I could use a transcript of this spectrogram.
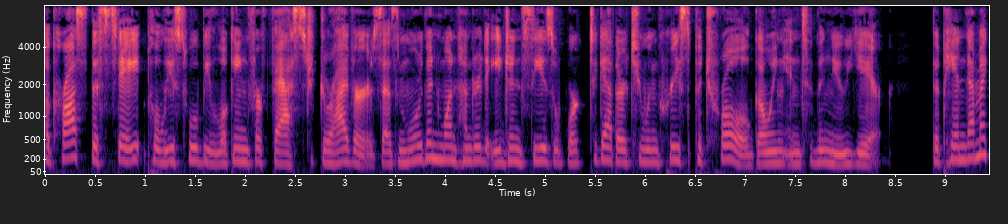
Across the state, police will be looking for fast drivers as more than 100 agencies work together to increase patrol going into the new year. The pandemic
